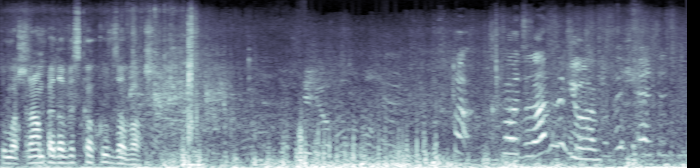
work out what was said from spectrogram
Tu masz rampę do wyskoków, zobacz. Punkt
